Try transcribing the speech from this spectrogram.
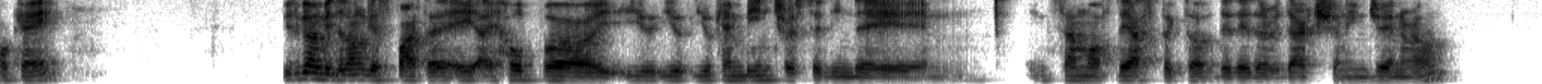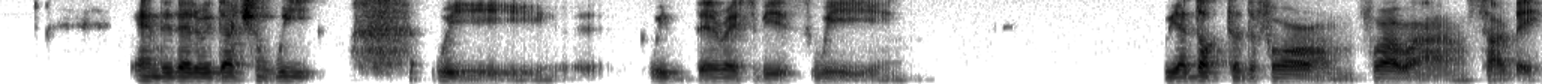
Okay. This is going to be the longest part. I, I hope uh, you, you, you can be interested in the in some of the aspects of the data reduction in general and the data reduction we we with the recipes we we adopted for for our survey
